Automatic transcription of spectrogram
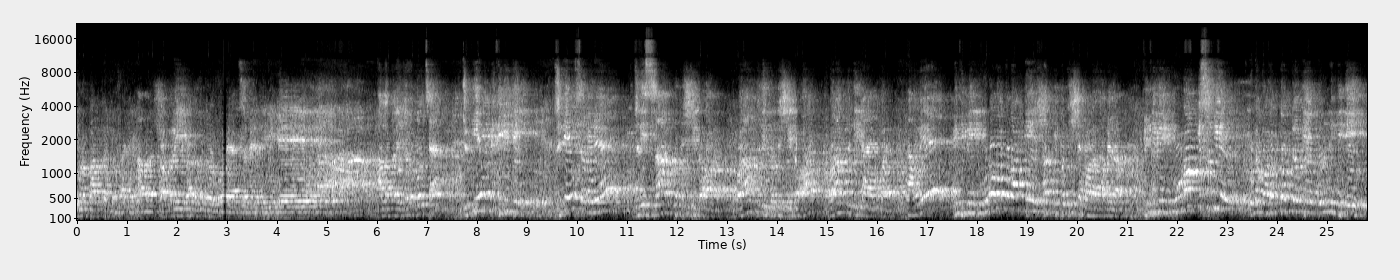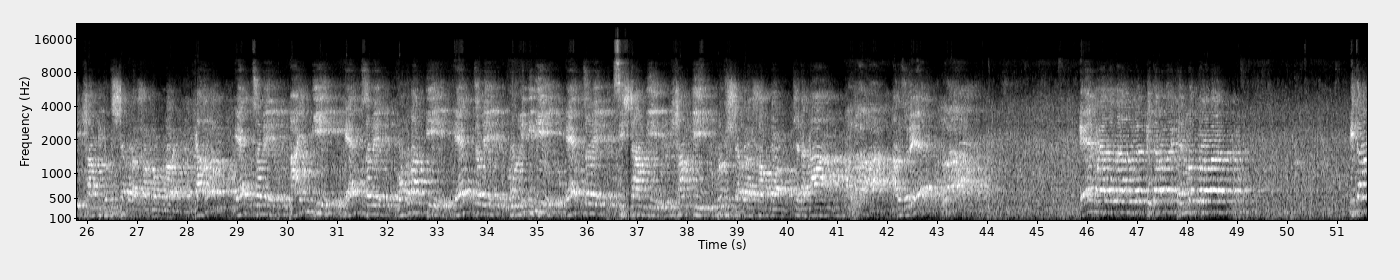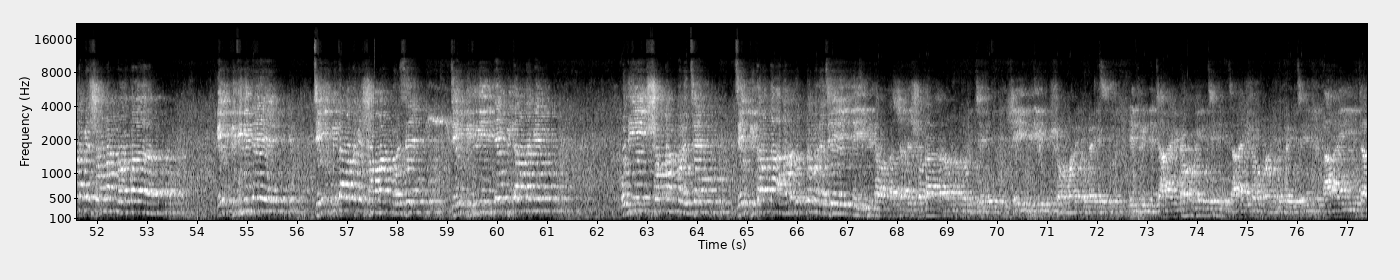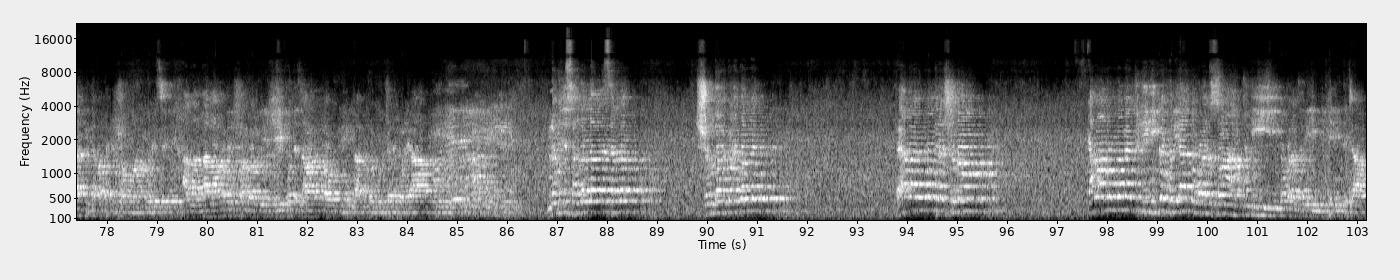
কোনো পার্থক্য থাকে। আমরা সকলেই ইবাদত করব একজনের দিকে। আল্লাহ তালা এই জন্য বলছেন যদিও শান্তি প্রতিষ্ঠা করা সম্ভব নয়। কারণ একজনে আইন দিয়ে একজনে মতবাদ দিয়ে একজনে দুর্নীতি দিয়ে একজনে সিস্টেম দিয়ে শান্তি প্রতিষ্ঠা করা সম্ভব, সেটা কার? আরও জোরে? এরপরে আল্লাহ তাআলা বললেন পিতা মাতার খেদমত করবা পিতা মাতাকে সম্মান করবা এই পৃথিবীতে যেই পিতা মাতাকে সম্মান করেছে, যেই পৃথিবীতে পিতা মাতাকে অধিক সম্মান করেছে যে পিতা মাতা আনুগত্য করেছে সেই পিতা মাতার সাথে সদাচারণ করেছে, সেই পৃথিবী সম্মানিত হয়েছে পৃথিবীতে যারাই বড় হয়েছে, যারাই সম্মানিত হয়েছে তারাই যারা পিতা মাতাকে সম্মান করেছে আল্লাহ তাআলা আমাদের সকলকে সেই পথে যাওয়ার তৌফিক দান করুন জয় বলে আমিন নবী সাল্লাল্লাহু আলাইহি সাল্লাম সুন্দর করে বললেন আমার উম্মতেরা শোনো কারও আনন্দমে যদি নিক করিয়া তোমরা সলাম যদি তোমরা যদি লিখে নিতে চাও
